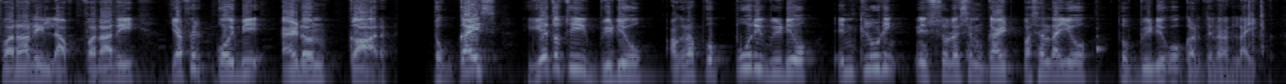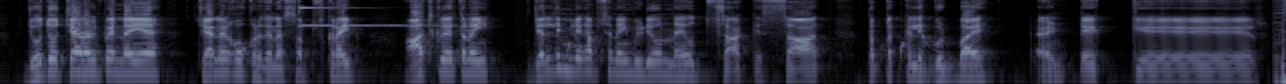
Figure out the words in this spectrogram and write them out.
फरारी ला फरारी या फिर कोई भी एड ऑन कार तो गाइस ये तो थी वीडियो अगर आपको पूरी वीडियो इंक्लूडिंग इंस्टॉलेशन गाइड पसंद आई हो तो वीडियो को कर देना लाइक जो जो चैनल पे नए हैं चैनल को कर देना सब्सक्राइब आज के लिए इतना ही। जल्दी मिलेगा आपसे नई वीडियो नए उत्साह के साथ। तब तक के लिए गुड बाय एंड टेक केयर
